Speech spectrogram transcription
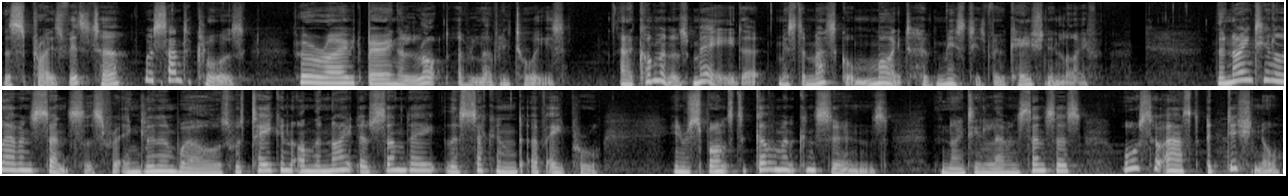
The surprise visitor was Santa Claus, who arrived bearing a lot of lovely toys. And a comment was made that Mr. Maskell might have missed his vocation in life. The 1911 census for England and Wales was taken on the night of Sunday, the 2nd of April, in response to government concerns. The 1911 census also asked additional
